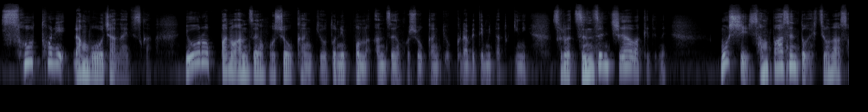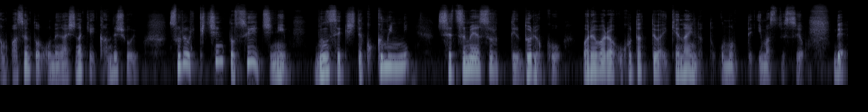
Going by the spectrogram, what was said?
相当に乱暴じゃないですか。ヨーロッパの安全保障環境と日本の安全保障環境を比べてみたときにそれは全然違うわけでね。もし3%が必要なら3%お願いしなきゃいかんでしょうよ。それをきちんと精緻に分析して国民に説明するっていう努力を我々は怠ってはいけないんだと思っていますですよ。で、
